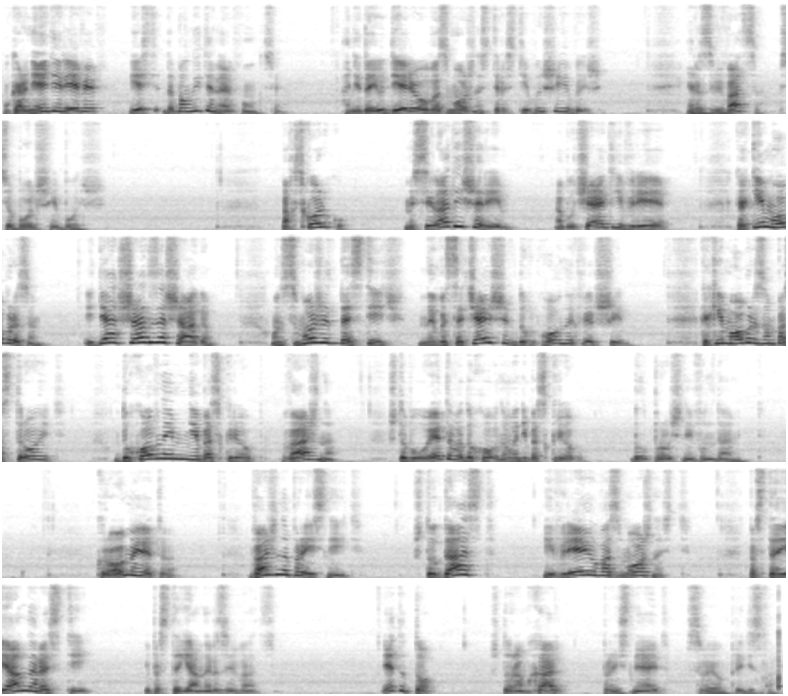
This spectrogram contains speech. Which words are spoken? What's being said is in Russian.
У корней деревьев есть дополнительная функция. Они дают дереву возможность расти выше и выше и развиваться все больше и больше. Поскольку Месилат и Шарим обучает еврея, каким образом Идя шаг за шагом, он сможет достичь наивысочайших духовных вершин. Каким образом построить духовный небоскреб? Важно, чтобы у этого духовного небоскреба был прочный фундамент. Кроме этого, важно прояснить, что даст еврею возможность постоянно расти и постоянно развиваться. Это то, что Рамхаль проясняет в своем предисловии.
